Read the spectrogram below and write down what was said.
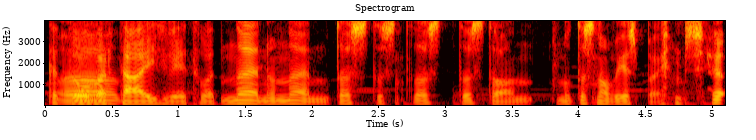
ka to uh, var tā izvietot? Nē, nu, nē nu, tas, tas, tas, tas, tā, nu, tas nav iespējams. Jā.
